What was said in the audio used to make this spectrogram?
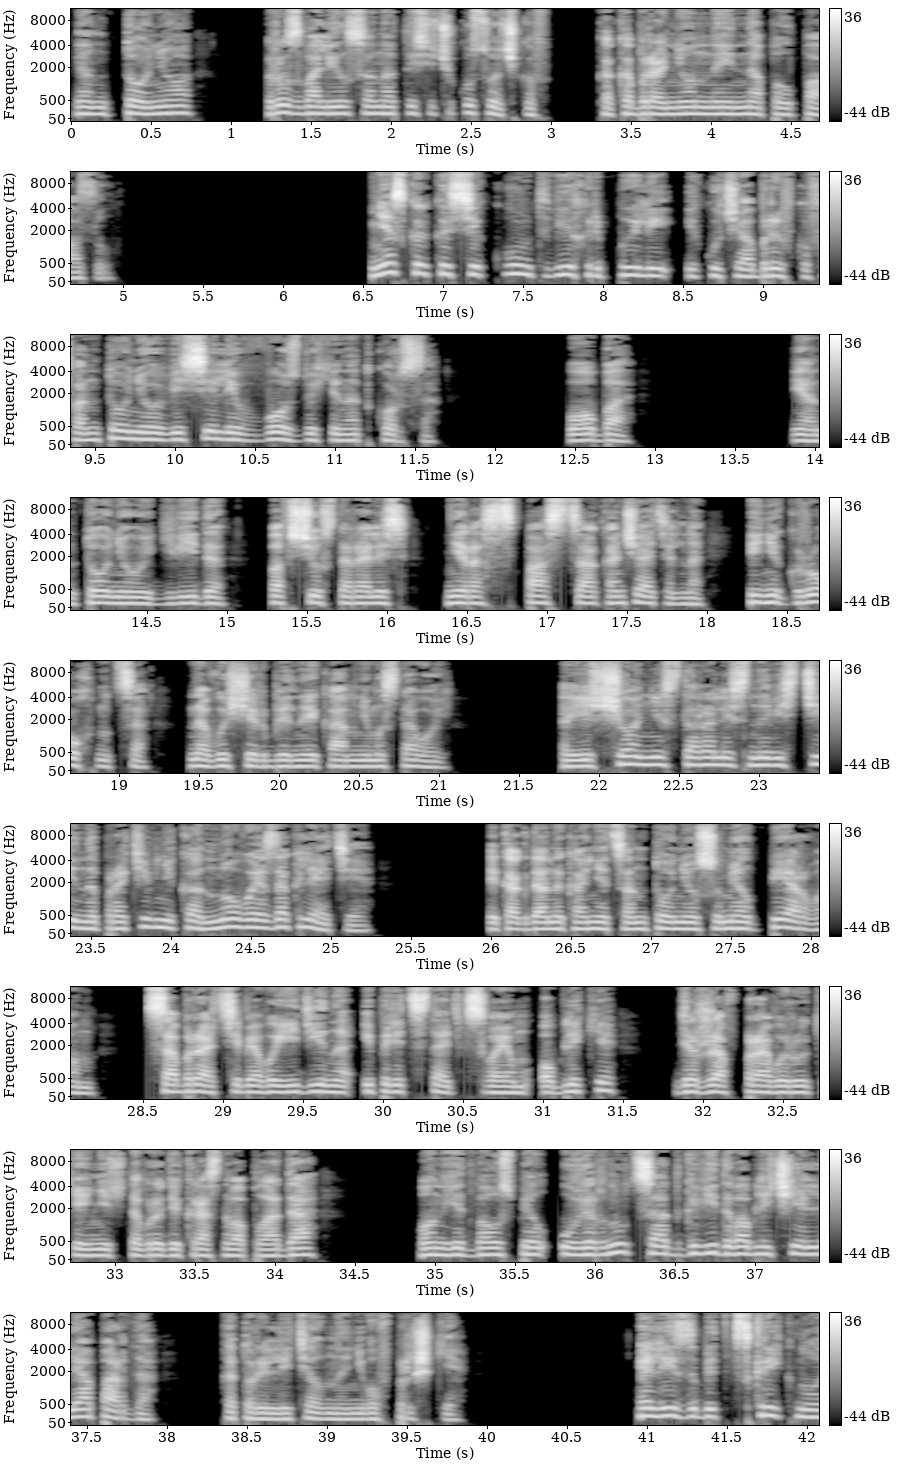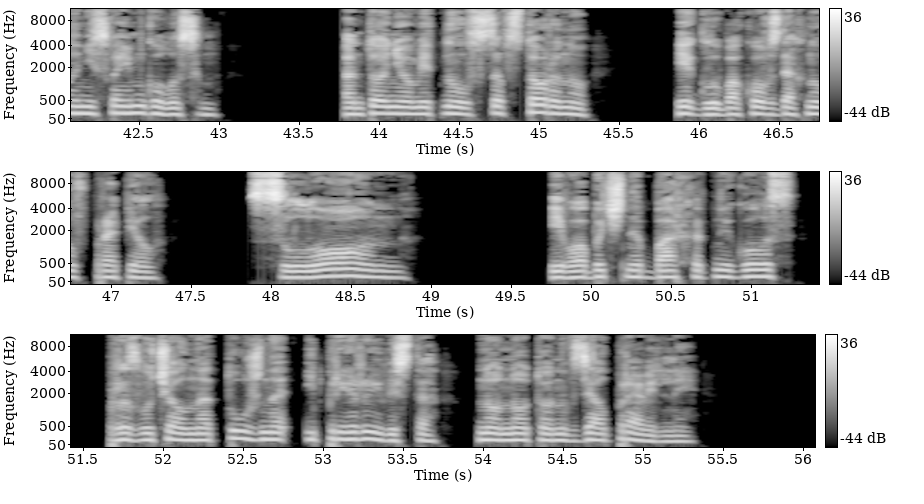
И Антонио развалился на тысячу кусочков, как оброненный на пол пазл. Несколько секунд вихрь пыли и куча обрывков Антонио висели в воздухе над Корсо. Оба, и Антонио, и Гвида, вовсю старались не распасться окончательно и не грохнуться на выщербленные камни мостовой. А еще они старались навести на противника новое заклятие, и когда, наконец, Антонио сумел первым собрать себя воедино и предстать в своем облике, держа в правой руке нечто вроде красного плода, он едва успел увернуться от Гвида в обличье леопарда, который летел на него в прыжке. Элизабет вскрикнула не своим голосом. Антонио метнулся в сторону и, глубоко вздохнув, пропел «Слон!». Его обычно бархатный голос прозвучал натужно и прерывисто, но нот он взял правильные.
